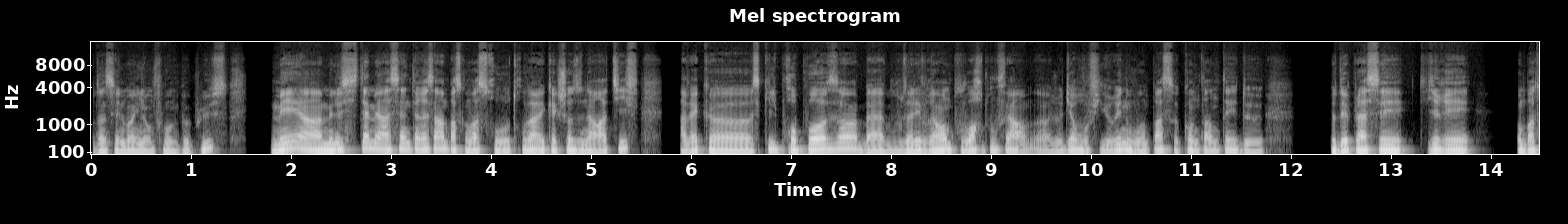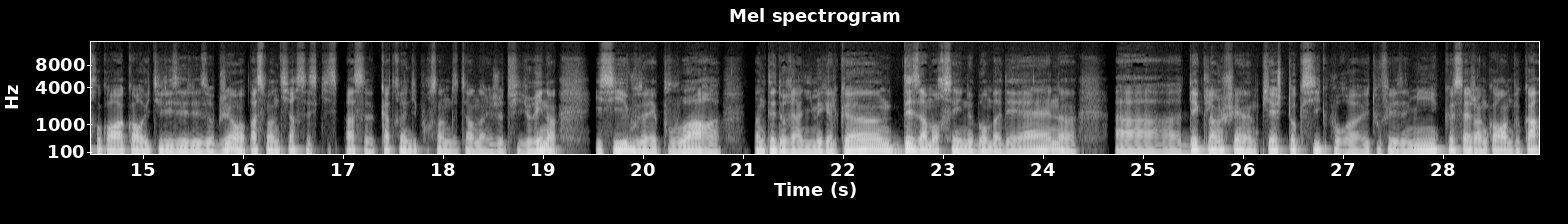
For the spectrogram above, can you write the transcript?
Potentiellement, il en faut un peu plus. Mais, mais le système est assez intéressant parce qu'on va se retrouver avec quelque chose de narratif avec euh, ce qu'il propose, ben, vous allez vraiment pouvoir tout faire. Euh, je veux dire, vos figurines ne vont pas se contenter de se déplacer, tirer, combattre au corps à corps, utiliser des objets. On va pas se mentir, c'est ce qui se passe 90% du temps dans les jeux de figurines. Ici, vous allez pouvoir tenter de réanimer quelqu'un, désamorcer une bombe ADN, euh, déclencher un piège toxique pour étouffer les ennemis, que sais-je encore. En tout cas,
